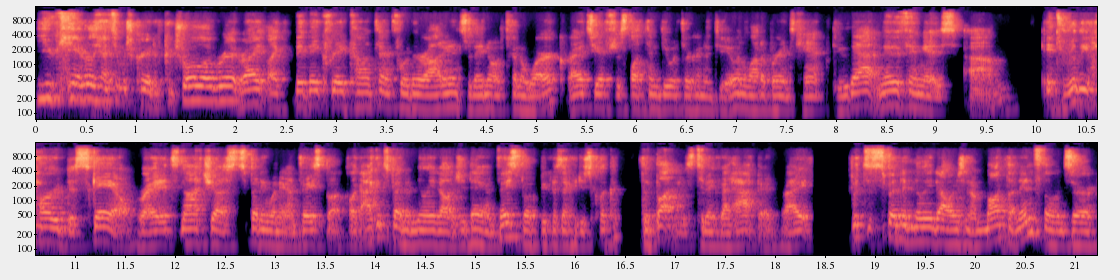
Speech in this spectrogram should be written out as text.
you can't really have too much creative control over it, right? Like they, they create content for their audience, so they know it's going to work, right? So you have to just let them do what they're going to do, and a lot of brands can't do that. And the other thing is, um, it's really hard to scale, right? It's not just spending money on Facebook. Like I could spend a million dollars a day on Facebook because I could just click the buttons to make that happen, right? But to spend a million dollars in a month on influencer,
